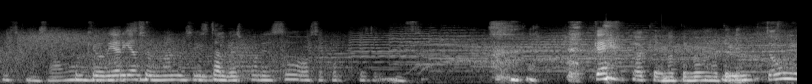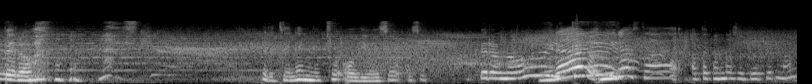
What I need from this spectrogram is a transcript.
Pues quién sabe. Porque odiaría a su hermano. sí. Pues tal vez por eso, o sea, porque... sé. ¿Qué? Ok, no tengo una teoría. Pero... Pero tiene mucho odio, eso... eso. Pero no. Mira, mira, está atacando a su propio hermano.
